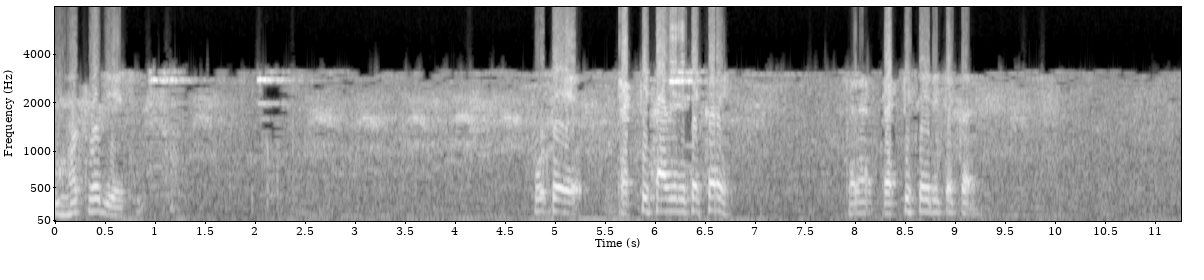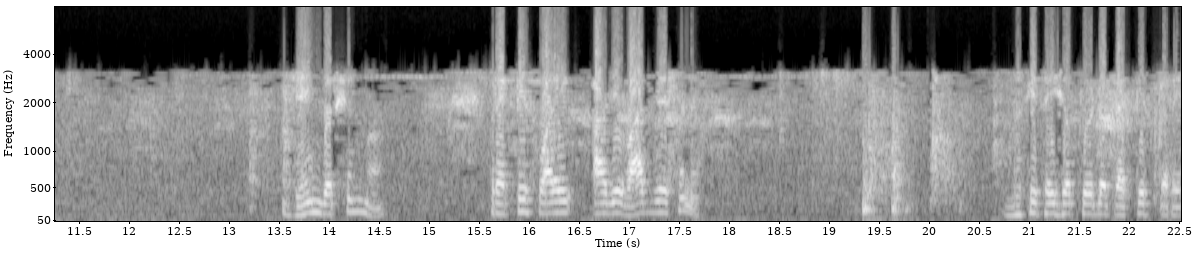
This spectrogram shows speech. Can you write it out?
મહત્વ જે છે, પોતે પ્રેક્ટિસ આવી રીતે કરે પ્રેક્ટિસ એ રીતે કરે. જૈન દર્શનમાં પ્રેક્ટિસ વાળી આ જે વાત જે છે ને, નથી થઈ શકતું એટલે પ્રેક્ટિસ કરે.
